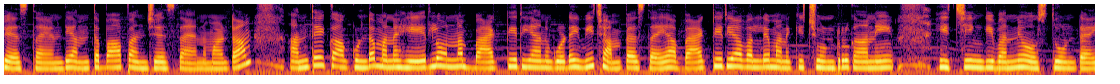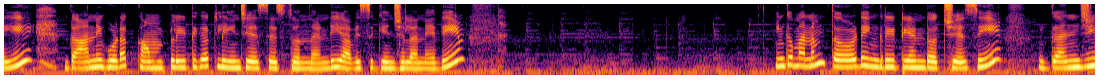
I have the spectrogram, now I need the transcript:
చేస్తాయండి. అంత బాగా పనిచేస్తాయి అన్నమాట అంతేకాకుండా మన హెయిర్లో ఉన్న బ్యాక్టీరియాను కూడా ఇవి చంపేస్తాయి. ఆ బ్యాక్టీరియా వల్లే మనకి చుండ్రు కానీ హిచ్చింగ్ ఇవన్నీ వస్తూ ఉంటాయి. దాన్ని కూడా కంప్లీట్గా క్లీన్ చేసేస్తుందండి అవిసి అవిసె గింజలు అనేది ఇంకా మనం థర్డ్ ఇంగ్రీడియంట్ వచ్చేసి గంజి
